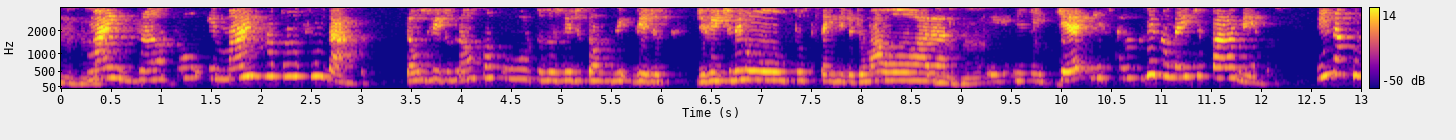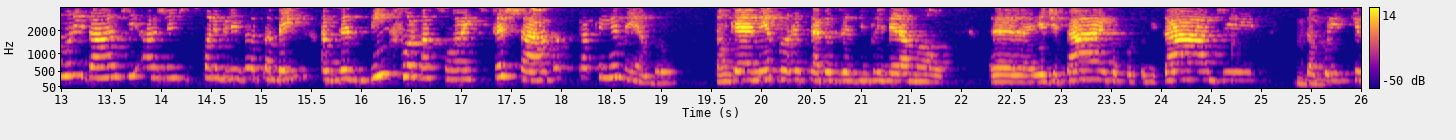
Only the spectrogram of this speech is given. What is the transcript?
uhum. mais amplo e mais aprofundado. Então, os vídeos não são curtos, os vídeos são vídeos de 20 minutos, tem vídeo de uma hora, uhum. e, e que é exclusivamente para membros. E na comunidade, a gente disponibiliza também, às vezes, informações fechadas para quem é membro. Então, quem é membro recebe, às vezes, em primeira mão, é, editais, oportunidades. Então, uhum. por isso que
